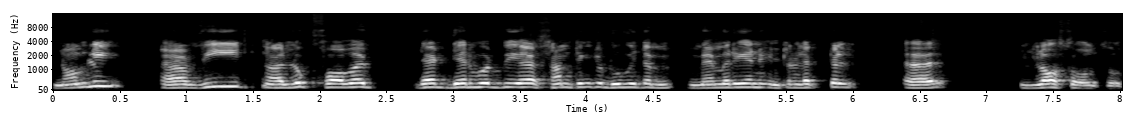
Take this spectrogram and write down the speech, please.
normally uh, we uh, look forward that there would be a, something to do with the memory and intellectual uh, loss also.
